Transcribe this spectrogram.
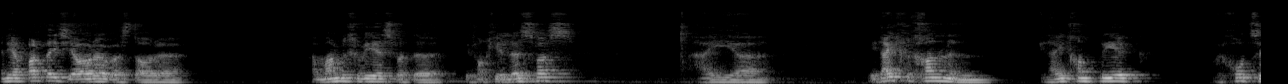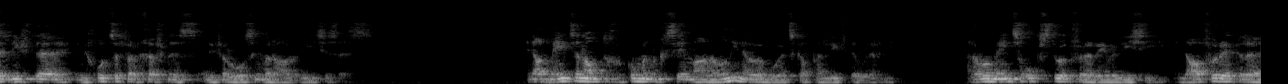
In die apartheidsjare was daar 'n 'n man gewees wat 'n evangelis was. Hy uh het uitgegaan en en hy het gaan preek oor God se liefde en God se vergifnis en die verlossing wat daar in Jesus is. En daar het mense na hom toe gekom en gesê maar hulle wil nie nou 'n boodskap van liefde hoor nie. Hulle wil mense opstoot vir 'n revolusie en daarvoor het hulle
